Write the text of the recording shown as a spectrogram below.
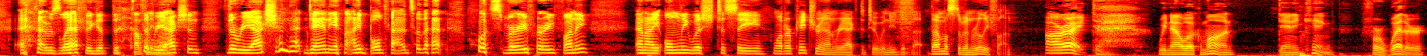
and I was laughing at the, Company the man. reaction. The reaction that Danny and I both had to that was very, very funny. And I only wish to see what our Patreon reacted to when you did that. That must have been really fun. All right. We now welcome on Danny King for weather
